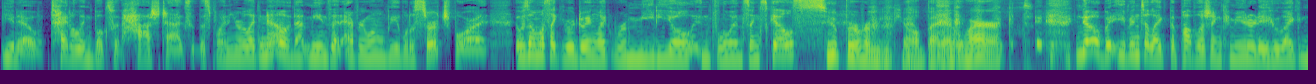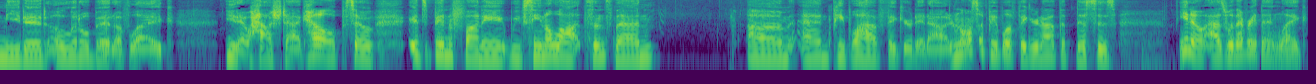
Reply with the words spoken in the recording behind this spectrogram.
you know, titling books with hashtags at this point. And you were like, no, that means that everyone will be able to search for it. It was almost like you were doing like remedial influencing skills. Super remedial, but it worked. no, but even to like the publishing community who like needed a little bit of like, you know, hashtag help. So it's been funny. We've seen a lot since then. Um, and people have figured it out. And also, people have figured out that this is, you know, as with everything, like,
